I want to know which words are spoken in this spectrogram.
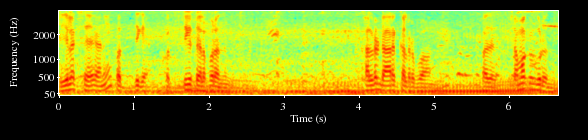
డీలక్సే కానీ కొద్దిగా కొద్దిగా తెలపరు ఉంది. కలర్ డార్క్ కలర్ బాగుంది. పది చమక కూడా ఉంది.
